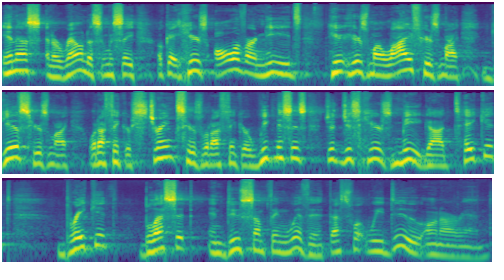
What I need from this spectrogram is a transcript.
in us and around us and we say, okay, here's all of our needs. Here, here's my life. Here's my gifts. Here's my what I think are strengths. Here's what I think are weaknesses. Just, just here's me, God. Take it, break it, bless it, and do something with it. That's what we do on our end.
